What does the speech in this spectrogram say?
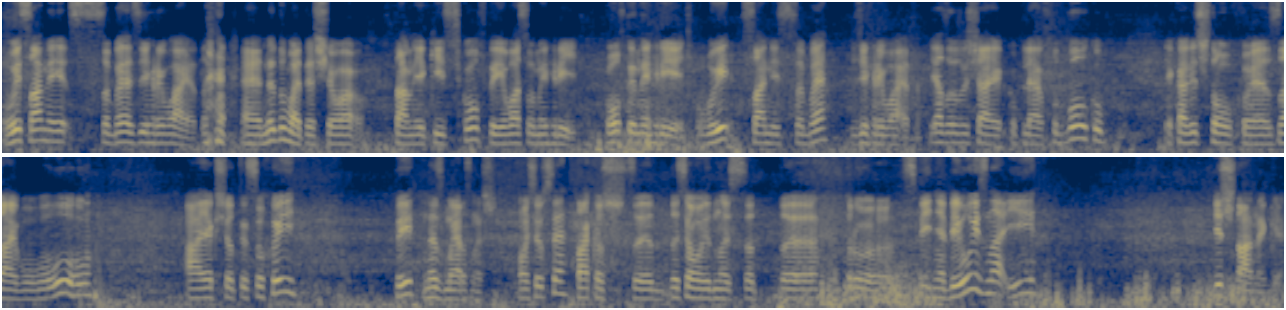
ви самі себе зігріваєте. Е, Не думайте, що там якісь кофти і вас вони гріють. Кофти не гріють. Ви самі себе зігріваєте. Я зазвичай купляю футболку, яка відштовхує зайву вологу. А якщо ти сухий, ти не змерзнеш. Ось і все. Також це до цього відноситься е, спідня білизна і підштаники.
